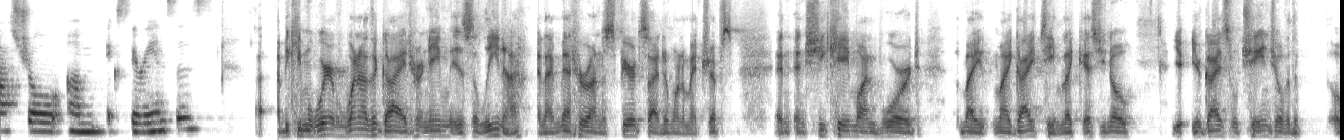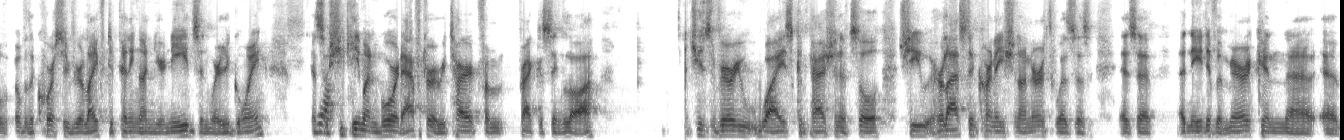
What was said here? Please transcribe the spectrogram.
astral um, experiences? I became aware of one other guide. Her name is Alina, and I met her on the spirit side on one of my trips. And, and she came on board my my guide team. Like as you know, your, your guides will change over the over the course of your life depending on your needs and where you're going. And yeah. so she came on board after I retired from practicing law. She's a very wise, compassionate soul. She her last incarnation on Earth was as as a, a Native American uh, uh,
